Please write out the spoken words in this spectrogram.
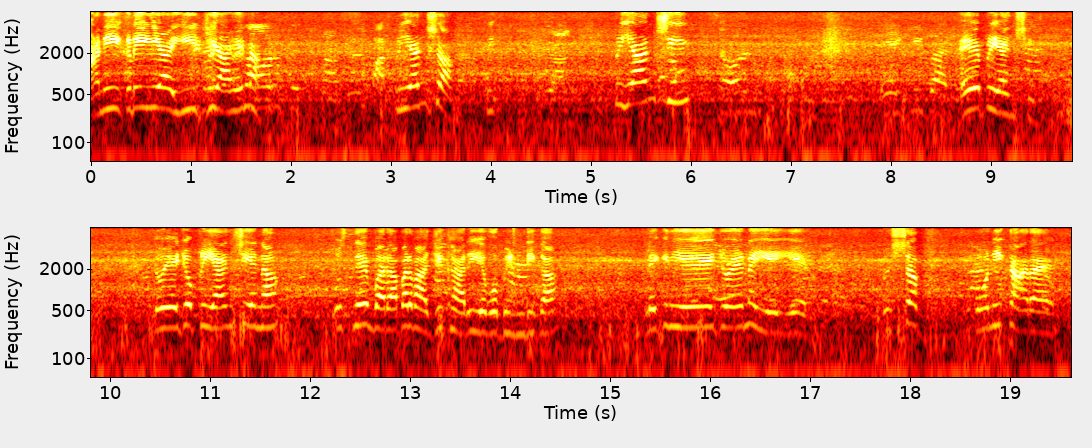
आणि इकडे ही ही जी आहे ना प्रियांशा. प्रि- प्रियांशी. ही ए प्रियांशी. तो ये जो प्रियांशी है ना उसने बराबर भाजी खा रही है वो भिंडी का. लेकिन ये जो है ना ये ये. ऋषभ वो नहीं खा रहा है?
